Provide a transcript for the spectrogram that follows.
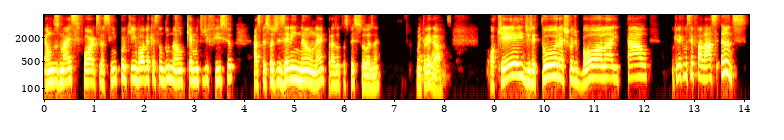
é um dos mais fortes, assim, porque envolve a questão do não, que é muito difícil as pessoas dizerem não, né, para as outras pessoas, né? Muito é legal. Ok, diretora, show de bola e tal. Eu queria que você falasse antes.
